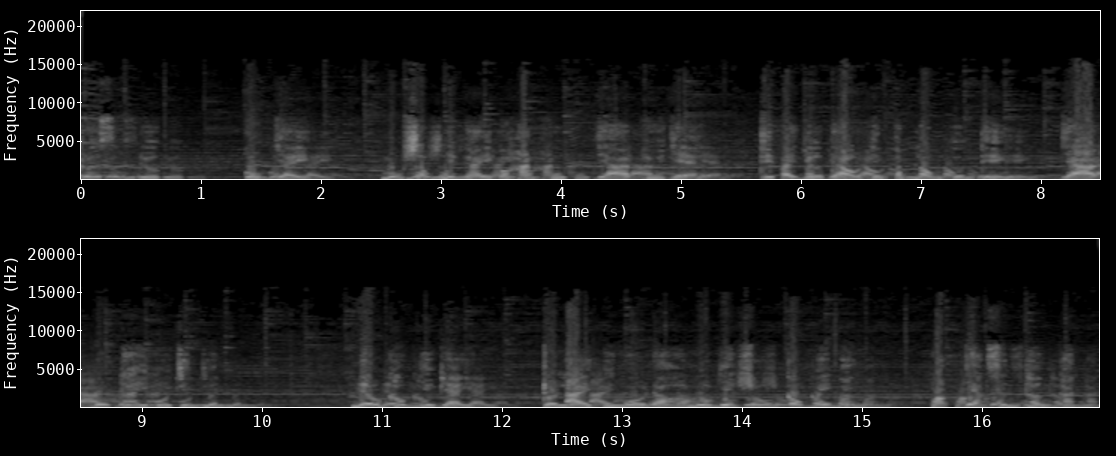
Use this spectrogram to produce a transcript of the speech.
rơi xuống được. Cũng vậy Muốn sống những ngày có hạnh phúc và vui vẻ Thì phải dựa vào chính tấm lòng hướng thiện Và đôi tay của chính mình. Nếu không như vậy Rồi lại cứ ngồi đó mua vé số cầu may mắn Hoặc gian sinh thần thánh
